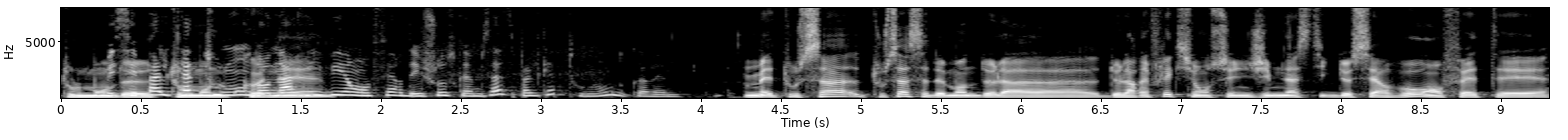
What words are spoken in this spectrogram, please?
tout le monde, Mais pas le cas de tout le monde. En arriver à en faire des choses comme ça, c'est pas le cas de tout le monde quand même. Mais tout ça, tout ça, ça demande de la, de la réflexion. C'est une gymnastique de cerveau, en fait. Et,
